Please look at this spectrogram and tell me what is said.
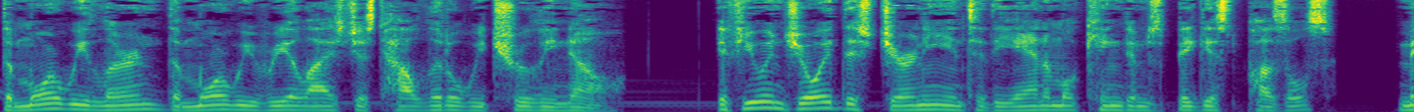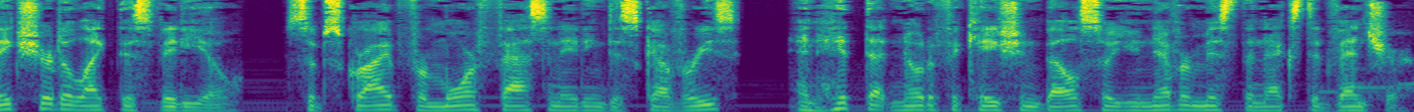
The more we learn, the more we realize just how little we truly know. If you enjoyed this journey into the animal kingdom's biggest puzzles, make sure to like this video, subscribe for more fascinating discoveries, and hit that notification bell so you never miss the next adventure.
